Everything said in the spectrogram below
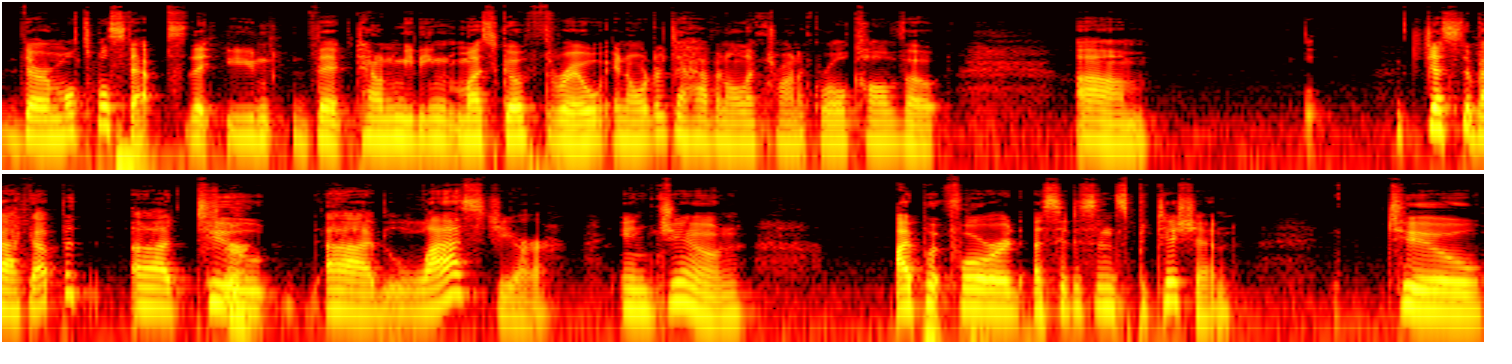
there are multiple steps that you that town meeting must go through in order to have an electronic roll call vote. Um, just to back up uh, to Sure. uh, last year in June, I put forward a citizens petition to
